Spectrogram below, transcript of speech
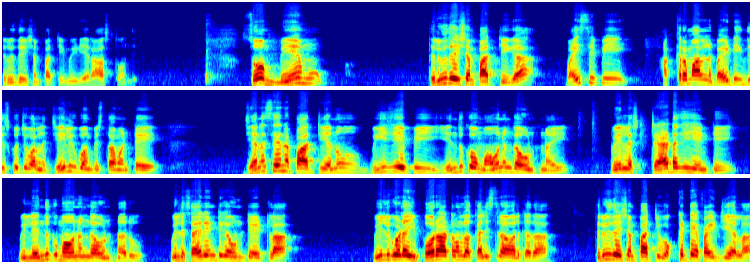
తెలుగుదేశం పార్టీ మీడియా రాస్తోంది. సో మేము తెలుగుదేశం పార్టీగా వైసీపీ అక్రమాలను బయటికి తీసుకొచ్చి వాళ్ళని జైలుకి పంపిస్తామంటే జనసేన పార్టీ అను బీజేపీ ఎందుకో మౌనంగా ఉంటున్నాయి? వీళ్ళ స్ట్రాటజీ ఏంటి? వీళ్ళు ఎందుకు మౌనంగా ఉంటున్నారు? వీళ్ళు సైలెంట్గా ఉంటే ఎట్లా? వీళ్ళు కూడా ఈ పోరాటంలో కలిసి రావాలి కదా? తెలుగుదేశం పార్టీ ఒక్కటే ఫైట్ చేయాలా?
